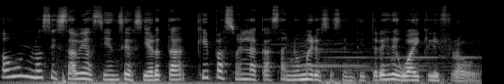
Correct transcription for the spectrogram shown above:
Aún no se sabe a ciencia cierta qué pasó en la casa número 63 de Wycliffe Road,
